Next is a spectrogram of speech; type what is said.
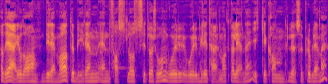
Ja, Det er jo da dilemmaet at det blir en, en fastlåst situasjon hvor, hvor, militærmakt alene ikke kan løse problemet.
